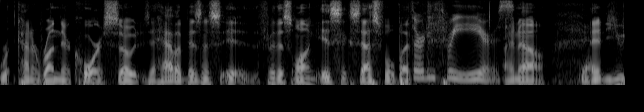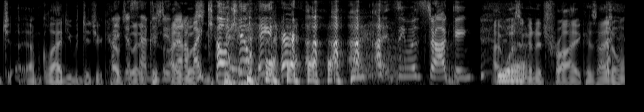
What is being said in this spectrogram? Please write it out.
r- kind of run their course. So to have a business i- for this long is successful, but 33 years. I know, Yeah. and you. j- I'm glad you did your calculator. I just had to do that on my calculator. As he was talking. I wasn't going to try because I don't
